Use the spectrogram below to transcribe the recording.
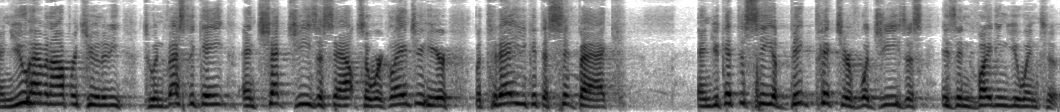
and you have an opportunity to investigate and check Jesus out. So we're glad you're here. But today you get to sit back and you get to see a big picture of what Jesus is inviting you into.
